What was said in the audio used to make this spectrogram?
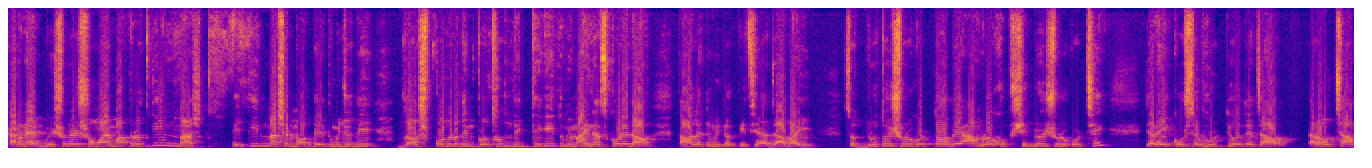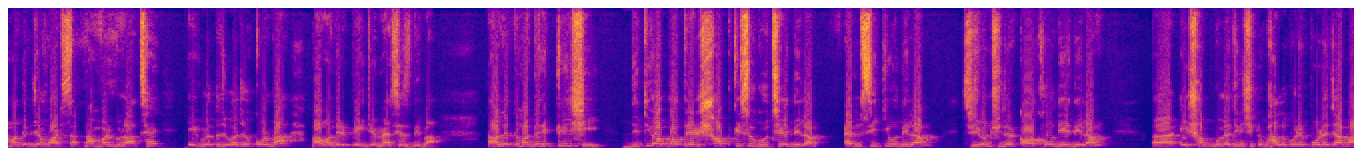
কারণ অ্যাডমিশনের সময় মাত্র তিন মাস। এই তিন মাসের মধ্যে তুমি যদি দশ পনেরো দিন প্রথম দিক থেকেই তুমি মাইনাস করে দাও, তাহলে তুমি তো পিছিয়ে যাবাই। সো দ্রুতই শুরু করতে হবে। আমরাও খুব শীঘ্রই শুরু করছি। যারা এই কোর্সে ভর্তি হতে চাও, তারা হচ্ছে আমাদের যে হোয়াটসঅ্যাপ নাম্বারগুলো আছে, এগুলোতে যোগাযোগ করবা বা আমাদের পেজে মেসেজ দিবা। তাহলে তোমাদের কৃষি, দ্বিতীয় পত্রের সবকিছু গুছিয়ে দিলাম এমসিকিউ দিলাম। সৃজনশীলের কখ দিয়ে দিলাম। এই সবগুলো জিনিস একটু ভালো করে পড়ে যাবা।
